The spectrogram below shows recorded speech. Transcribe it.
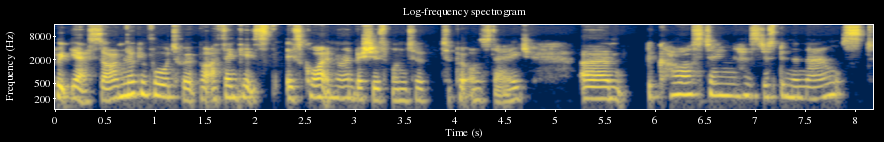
but yes, so I'm looking forward to it. But I think it's it's quite an ambitious one to to put on stage. Um, the casting has just been announced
